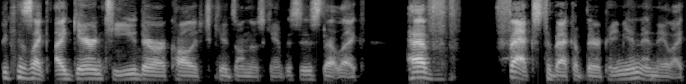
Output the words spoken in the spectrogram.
because like i guarantee you there are college kids on those campuses that like have facts to back up their opinion and they like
